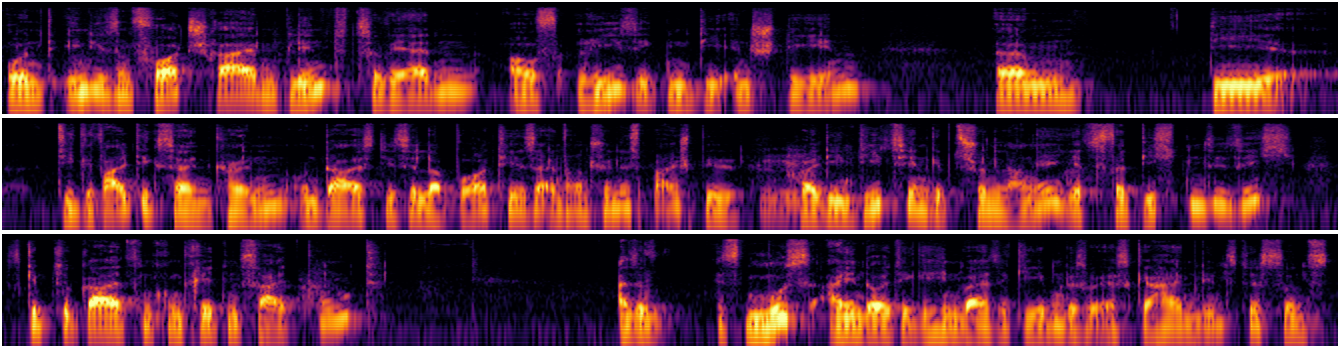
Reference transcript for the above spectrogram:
und in diesem Fortschreiben blind zu werden auf Risiken, die entstehen, ähm, die, die gewaltig sein können. Und da ist diese Laborthese einfach ein schönes Beispiel, mhm. weil die Indizien gibt es schon lange, jetzt verdichten sie sich. Es gibt sogar jetzt einen konkreten Zeitpunkt. Also es muss eindeutige Hinweise geben des US-Geheimdienstes, sonst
